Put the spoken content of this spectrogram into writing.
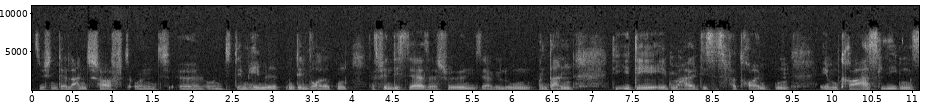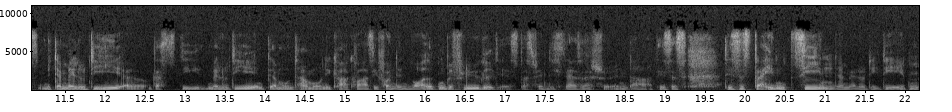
zwischen der Landschaft und, äh, und dem Himmel und den Wolken. Das finde ich sehr, sehr schön, sehr gelungen. Und dann die Idee eben halt dieses verträumten im Gras liegens mit der Melodie, äh, dass die Melodie der Mundharmonika quasi von den Wolken beflügelt ist. Das finde ich sehr, sehr schön da. Dieses, dieses Dahinziehen der Melodie, die eben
